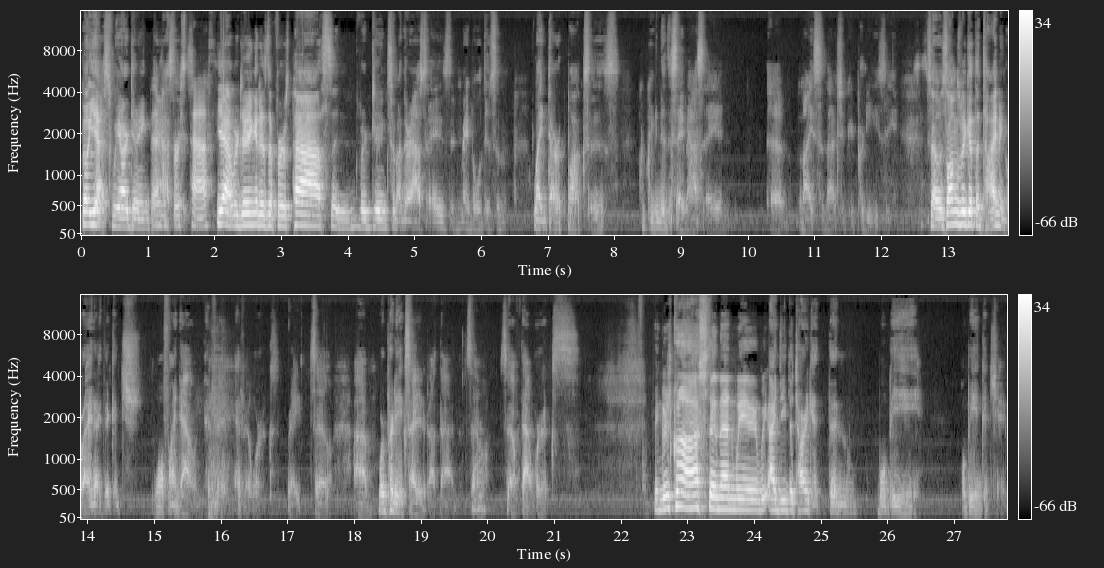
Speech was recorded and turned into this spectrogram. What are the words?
but yes, we are doing the assays. first pass. Yeah, we're doing it as a first pass, and we're doing some other assays, and maybe we'll do some light dark boxes. We can do the same assay in uh, mice, and that should be pretty easy. So as long as we get the timing right, I think we'll find out if it, if it works, right? So um, we're pretty excited about that. So Yeah. so if that works, fingers crossed, and then we, we ID the target, then we'll be we'll be in good shape.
